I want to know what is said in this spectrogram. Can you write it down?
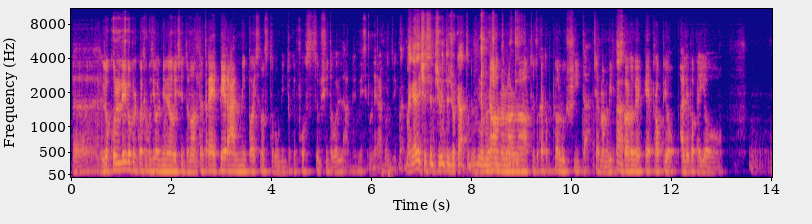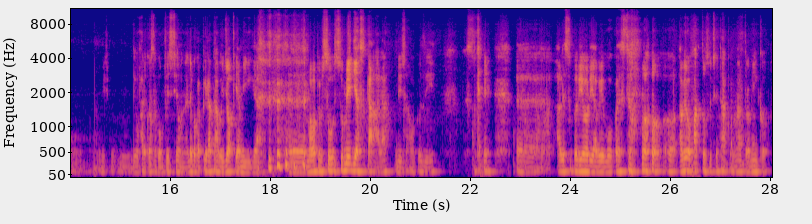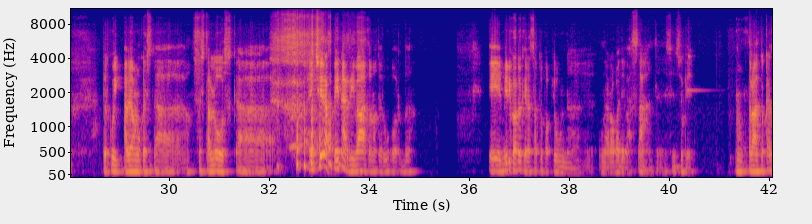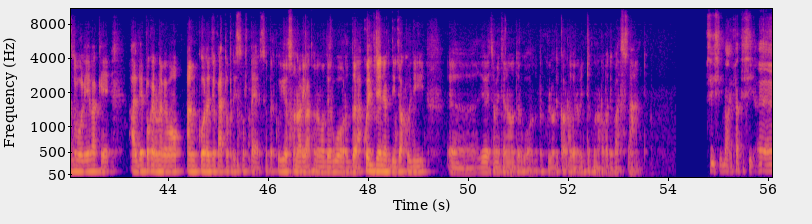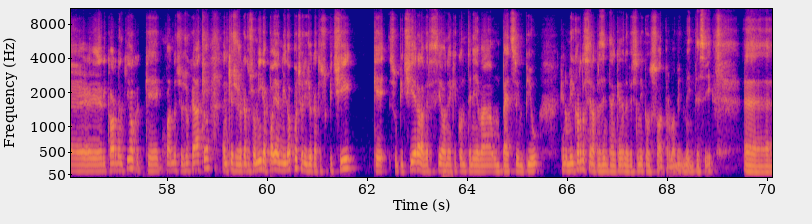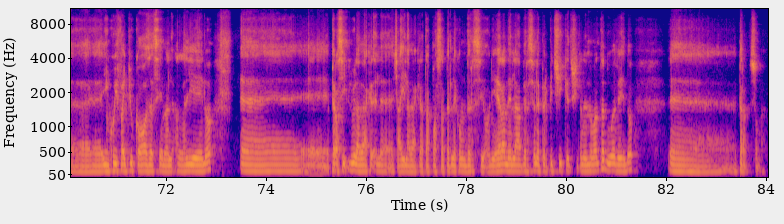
Uh, lo collego per qualche motivo al 1993 per anni poi sono stato convinto che fosse uscito quell'anno invece non era così. Beh, magari ci hai semplicemente giocato nel 1993 no no no, no, ci ho giocato proprio all'uscita. Cioè, ma mi ah. ricordo che, che, proprio all'epoca io devo fare questa confessione all'epoca piratavo i giochi Amiga eh, ma proprio su, su, media scala diciamo così. Eh, alle superiori avevo questo avevo fatto società con un altro amico per cui avevamo questa, questa losca e c'era appena arrivato Noter World e mi ricordo che era stato proprio un, una roba devastante, nel senso che tra l'altro caso voleva che all'epoca non avevamo ancora giocato Prince of Persia, per cui io sono arrivato da Another World, a quel genere di gioco lì eh, direttamente nell'Other World, per cui lo ricordo veramente come una roba devastante. Sì, sì, ma infatti sì, eh, ricordo anch'io che, che, quando ci ho giocato, anch'io ci ho giocato su Amiga, poi anni dopo ci ho rigiocato su PC, che su PC era la versione che conteneva un pezzo in più, che non mi ricordo se era presente anche nelle versioni console, probabilmente sì, eh, in cui fai più cose assieme all'alieno. Eh, però sì, lui l'aveva, cioè, l'aveva creata apposta per le conversioni. Era nella versione per PC che è uscita nel 92, vedo. Eh, però insomma,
